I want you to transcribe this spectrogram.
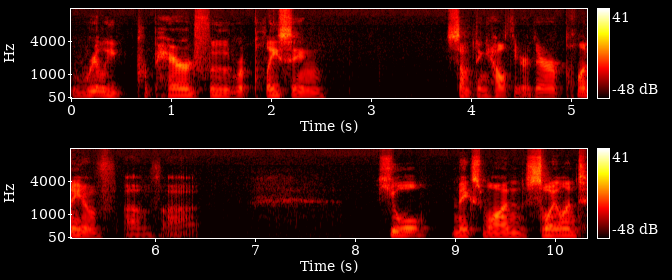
really prepared food replacing something healthier. There are plenty of, of uh, Huel makes one, Soylent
